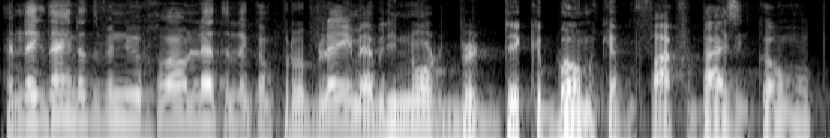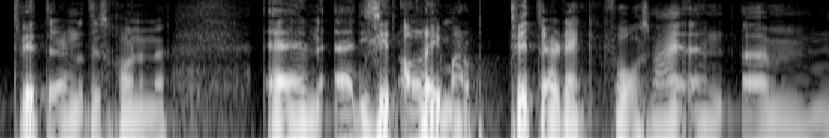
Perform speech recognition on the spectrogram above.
En ik denk dat we nu gewoon letterlijk een probleem hebben. Die Noordbert Dikkeboom, ik heb hem vaak voorbij zien komen op Twitter. En dat is gewoon een... eh, En eh, die zit alleen maar op Twitter, denk ik, volgens mij. En ehm,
